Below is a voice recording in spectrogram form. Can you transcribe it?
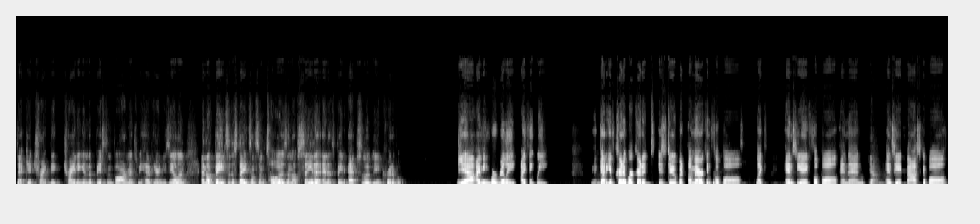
that get tra- training in the best environments we have here in New Zealand. And I've been to the states on some tours and I've seen it, and it's been absolutely incredible. Yeah, I mean, we're really. I think we got to give credit where credit is due, but American football, like NCAA football and then yeah. NCAA basketball,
